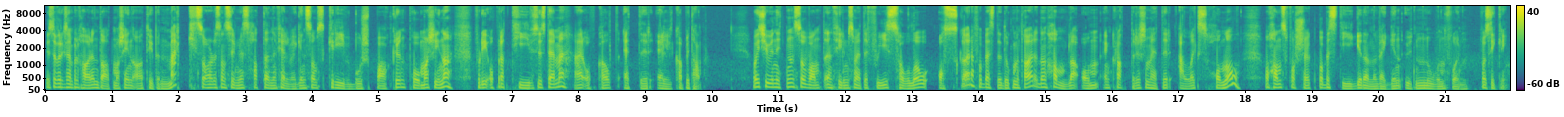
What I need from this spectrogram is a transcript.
Hvis du f.eks. har en datamaskin av typen Mac, så har du sannsynligvis hatt denne fjellveggen som skrivebordsbakgrunn på maskina, fordi operativsystemet er oppkalt etter El Capitan. Og I 2019 så vant en film som heter Free Solo Oscar for beste dokumentar. Den handla om en klatrer som heter Alex Honnold, og hans forsøk på å bestige denne veggen uten noen form for sikring.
